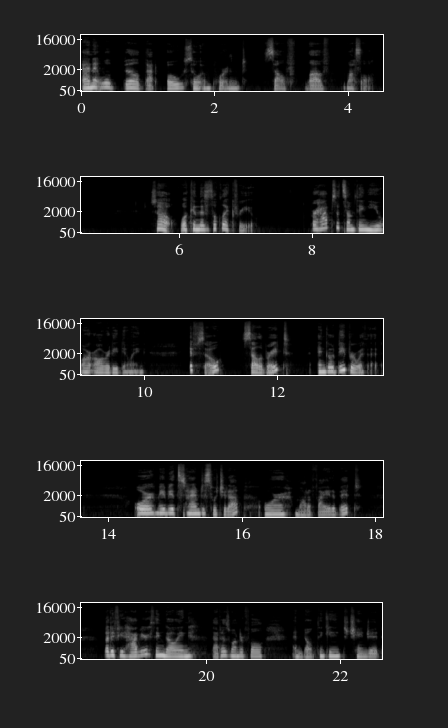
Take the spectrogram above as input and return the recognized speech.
and it will build that oh so important self love muscle. So, what can this look like for you? Perhaps it's something you are already doing. If so, celebrate and go deeper with it. Or maybe it's time to switch it up or modify it a bit. But if you have your thing going, that is wonderful, and don't think you need to change it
